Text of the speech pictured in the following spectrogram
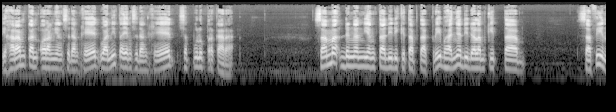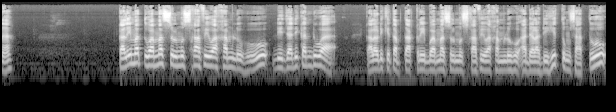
Diharamkan orang yang sedang haid, wanita yang sedang haid, sepuluh perkara. Sama dengan yang tadi di kitab takrib, hanya di dalam kitab Safina, kalimat wa masul mushafi wa hamluhu dijadikan dua. Kalau di kitab takrib wa masul mushafi wa hamluhu adalah dihitung satu,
